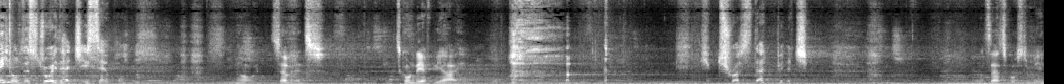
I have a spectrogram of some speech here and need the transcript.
me you'll destroy that G sample. No, it's evidence. It's going to the FBI. You trust that bitch? What's that supposed to mean?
